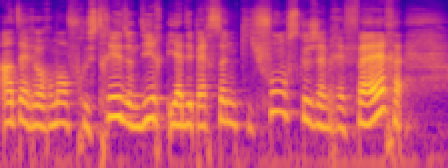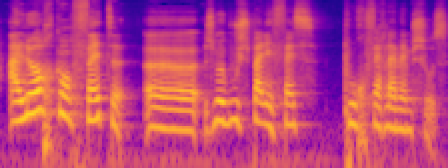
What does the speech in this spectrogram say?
intérieurement frustrée de me dire il y a des personnes qui font ce que j'aimerais faire alors qu'en fait euh, je me bouge pas les fesses pour faire la même chose.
